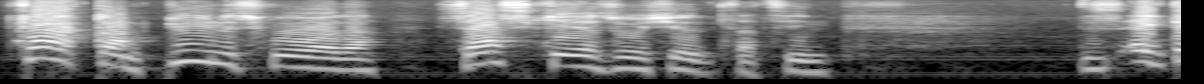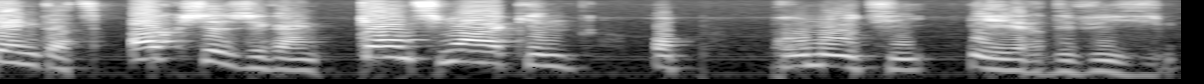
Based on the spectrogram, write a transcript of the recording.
Vaak kampioen is geworden. Zes keer zoals jullie dat zien. Dus ik denk dat ze ze gaan kans maken promotie Eredivisie.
